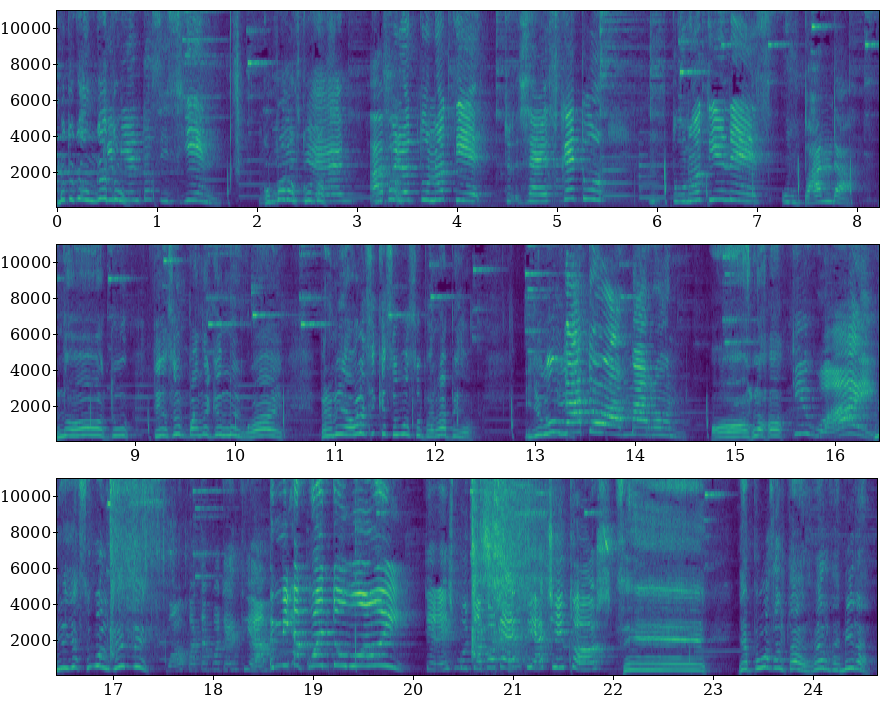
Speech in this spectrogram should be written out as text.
¡Me ha tocado un gato! 500 y 100. Compra mascotas. Ah, pero tú no tienes. ¿Sabes que tú, tú no tienes un panda? No, tú tienes un panda que es muy guay. Pero mira, ahora sí que subo súper rápido. Y yo... Un gato marrón. ¡Hola! ¡Qué guay! Mira, ya subo al verde. ¡Wow, cuánta potencia! Ay, Mira cuánto voy. ¡Tenéis mucha potencia, chicos! Sí, ya puedo saltar al verde, mira.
